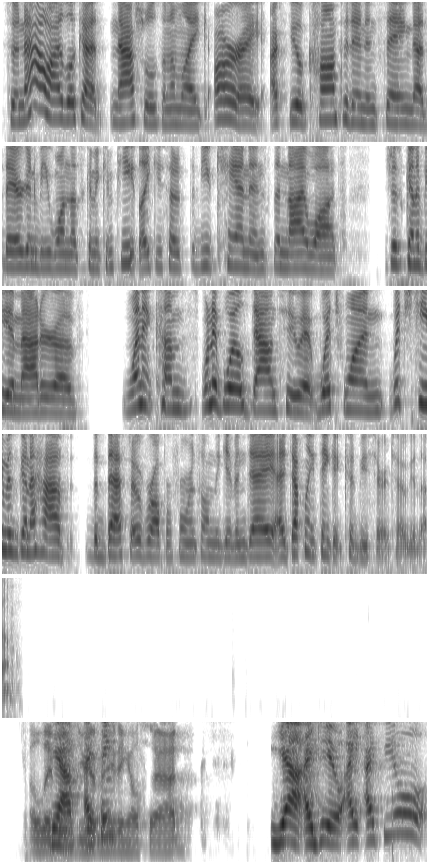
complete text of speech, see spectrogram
So now i look at nationals and i'm like all right i feel confident in saying that they're going to be one that's going to compete like you said the buchanans the niwots just going to be a matter of when it comes when it boils down to it which one which team is going to have the best overall performance on the given day. I definitely think it could be saratoga though Olivia, yeah, do you have think, anything else to add? Yeah, I do. I, I feel,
